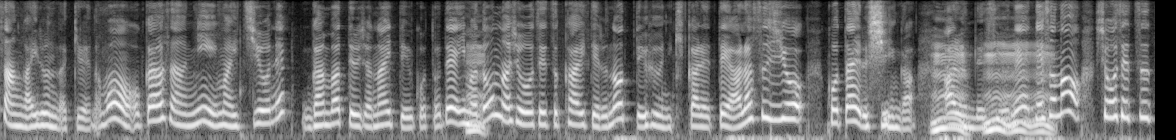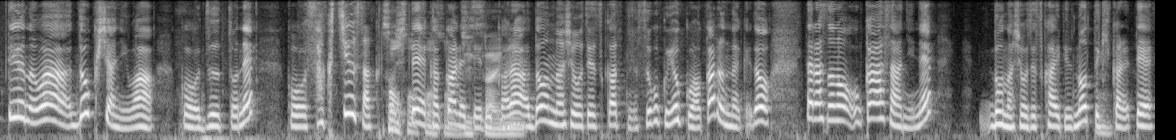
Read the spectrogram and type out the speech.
さんがいるんだけれどもお母さんに、まあ、一応ね頑張ってるじゃないっていうことで今うん。どんな小説書いてるのっていうふうに聞かれてあらすじを答えるシーンがあるんですよね。でその小説っていうのは読者にはこうずっとねこう作中作として書かれてるからに。どんな小説かっていうのはすごくよくわかるんだけどただそのお母さんにねどんな小説書いてるのって聞かれて、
